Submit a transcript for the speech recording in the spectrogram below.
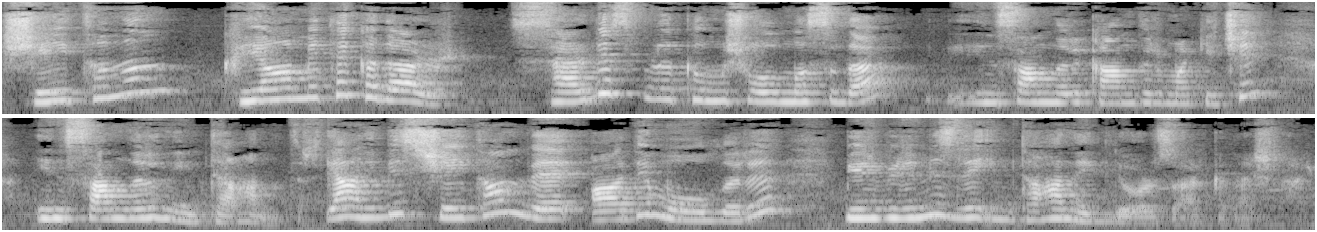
Şeytanın kıyamete kadar serbest bırakılmış olması da insanları kandırmak için insanların imtihanıdır. Yani biz şeytan ve Adem oğulları birbirimizle imtihan ediliyoruz arkadaşlar.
